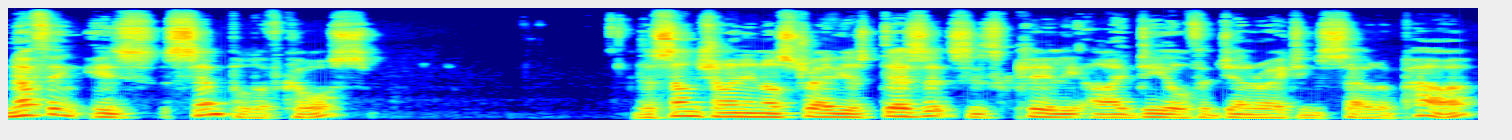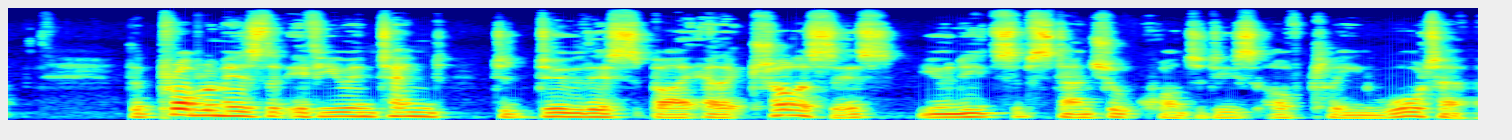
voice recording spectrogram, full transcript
Nothing is simple, of course. The sunshine in Australia's deserts is clearly ideal for generating solar power. The problem is that if you intend to do this by electrolysis, you need substantial quantities of clean water.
